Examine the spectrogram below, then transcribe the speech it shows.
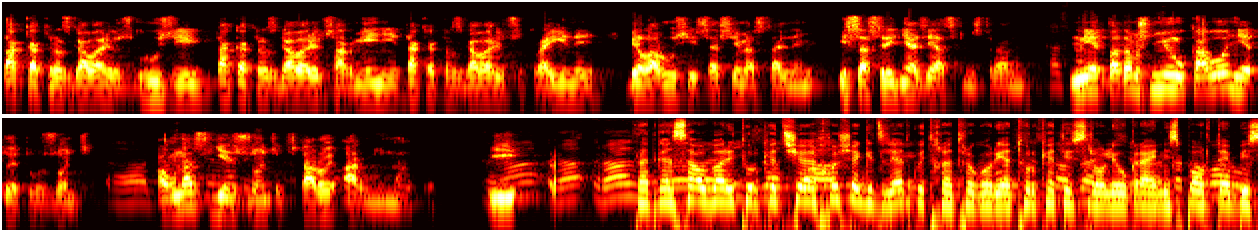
так как разговаривают с Грузией, так как разговаривают с Арменией, так как разговаривают с Украиной, Белоруссией и со всеми остальными, и со среднеазиатскими странами. Нет, потому что ни у кого нету этого зонтика. А у нас есть зонтик второй армии НАТО. и რადგან საუბარი თურქეთში ახო შეგიძლიათ გითხრათ როგორია თურქეთის როლი უკრაინის პორტების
